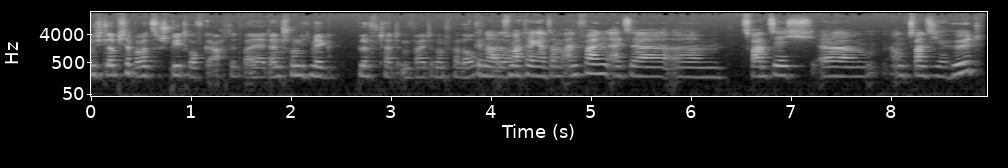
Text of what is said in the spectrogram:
Und ich glaube, ich habe aber zu spät drauf geachtet, weil er dann schon nicht mehr geblufft hat im weiteren Verlauf. Genau, das macht er ganz am Anfang, als er ähm, 20 ähm, um 20 erhöht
